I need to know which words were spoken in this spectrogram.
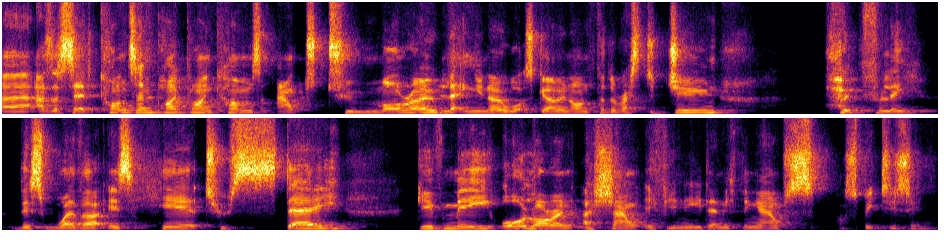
uh, as I said, content pipeline comes out tomorrow, letting you know what's going on for the rest of June. Hopefully, this weather is here to stay. Give me or Lauren a shout if you need anything else. I'll speak to you soon.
